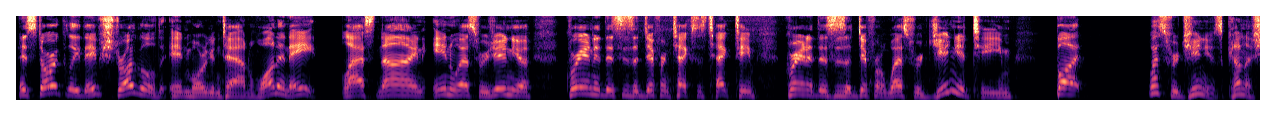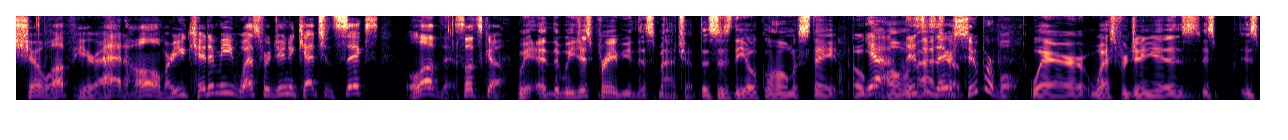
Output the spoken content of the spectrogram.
historically they've struggled in Morgantown 1 and 8 last 9 in West Virginia. Granted this is a different Texas Tech team. Granted this is a different West Virginia team, but West Virginia's gonna show up here at home. Are you kidding me? West Virginia catching six. Love this. Let's go. We uh, th- we just previewed this matchup. This is the Oklahoma State Yeah, Oklahoma this matchup is their Super Bowl. where West Virginia is is is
